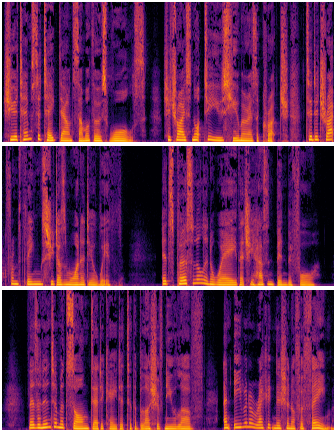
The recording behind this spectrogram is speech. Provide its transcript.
She attempts to take down some of those walls. She tries not to use humor as a crutch to detract from things she doesn't want to deal with. It's personal in a way that she hasn't been before. There's an intimate song dedicated to the blush of new love, and even a recognition of her fame,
